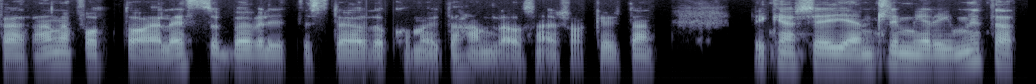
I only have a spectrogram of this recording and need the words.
för att han har fått ALS och behöver lite stöd och komma ut och handla och sådana saker. Utan det kanske är egentligen mer rimligt att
